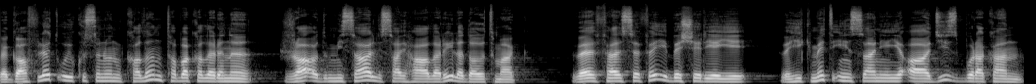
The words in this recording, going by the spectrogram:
ve gaflet uykusunun kalın tabakalarını ra'd misal sayhalarıyla dağıtmak ve felsefe-i beşeriyeyi ve hikmet insaniyeyi aciz bırakan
